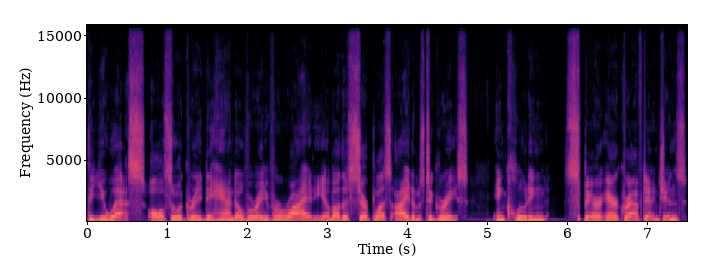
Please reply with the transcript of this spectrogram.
The U.S. also agreed to hand over a variety of other surplus items to Greece, including spare aircraft engines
